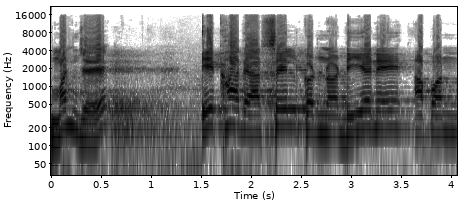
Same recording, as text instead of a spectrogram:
म्हणजे एखाद्या सेलकडनं डी एन ए आपण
